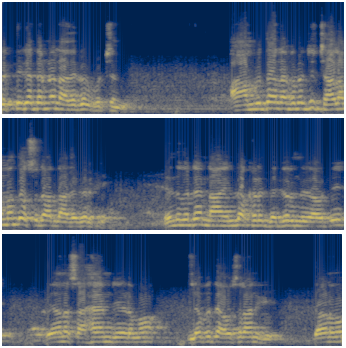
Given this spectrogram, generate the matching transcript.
వ్యక్తిగతంగా నా దగ్గరకు వచ్చింది. ఆ అమృత నగర్ నుంచి చాలామంది వస్తున్నారు నా దగ్గరికి. ఎందుకంటే నా ఇల్లు అక్కడ దగ్గర ఉంది కాబట్టి ఏదైనా సహాయం చేయడమో లేకపోతే అవసరానికి రావడమో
